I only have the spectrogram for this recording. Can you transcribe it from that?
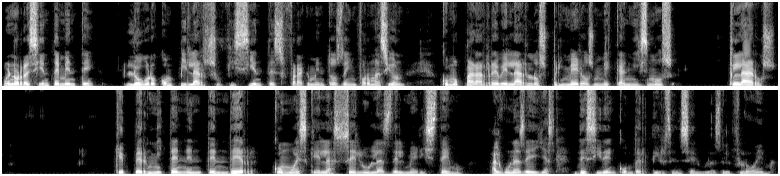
Bueno, recientemente logró compilar suficientes fragmentos de información como para revelar los primeros mecanismos claros que permiten entender cómo es que las células del meristemo, algunas de ellas, deciden convertirse en células del floema.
